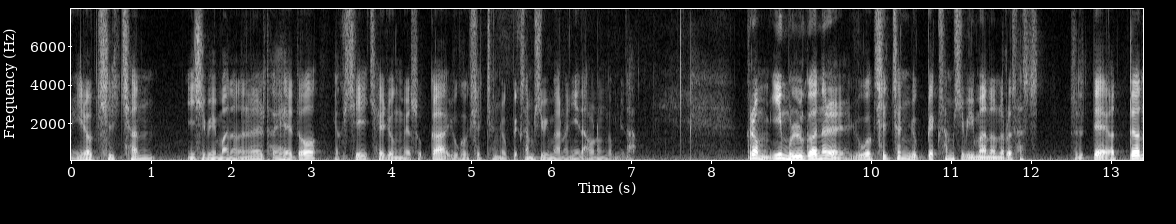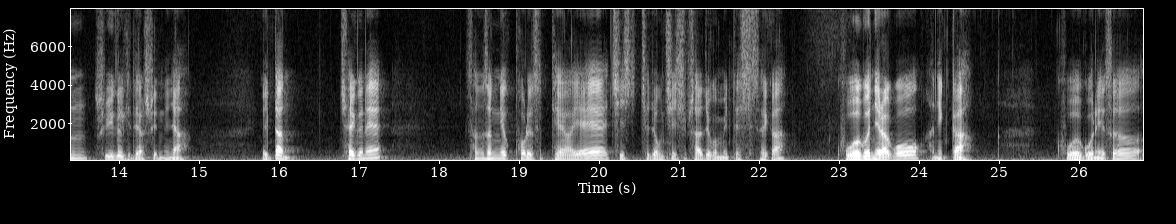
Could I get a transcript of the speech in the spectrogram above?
1억 7,022만 원을 더해도 역시 최종 매수가 6억 7,632만 원이 나오는 겁니다. 그럼 이 물건을 6억 7,632만 원으로 샀을 때 어떤 수익을 기대할 수 있느냐? 일단 최근에 선성역 포레스티아의 최종 74제곱미터 시세가 9억 원이라고 하니까 9억 원에서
